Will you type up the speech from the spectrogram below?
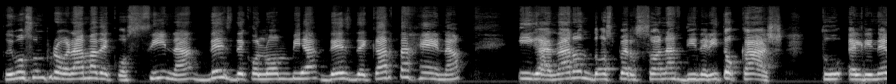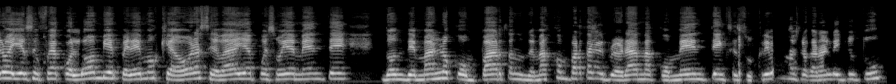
tuvimos un programa de cocina desde Colombia, desde Cartagena, y ganaron dos personas dinerito cash. El dinero ayer se fue a Colombia, esperemos que ahora se vaya, pues obviamente, donde más lo compartan, donde más compartan el programa, comenten, se suscriban a nuestro canal de YouTube,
